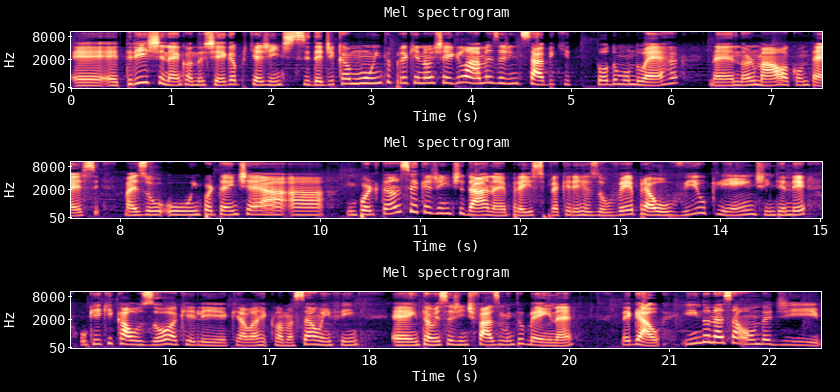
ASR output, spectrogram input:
É, é triste, né, quando chega, porque a gente se dedica muito para que não chegue lá, mas a gente sabe que todo mundo erra, né? Normal, acontece. Mas o, o importante é a, a importância que a gente dá, né, para isso, para querer resolver, para ouvir o cliente, entender o que, que causou aquele, aquela reclamação, enfim. É, então isso a gente faz muito bem, né? Legal. Indo nessa onda de,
